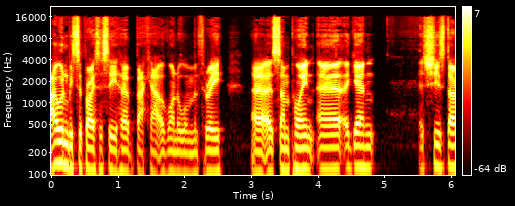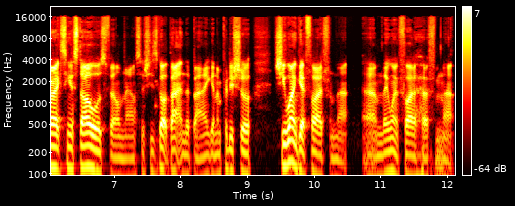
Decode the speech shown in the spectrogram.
I wouldn't be surprised to see her back out of Wonder Woman three uh, at some point. Uh, again, she's directing a Star Wars film now, so she's got that in the bag, and I'm pretty sure she won't get fired from that. Um, they won't fire her from that.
